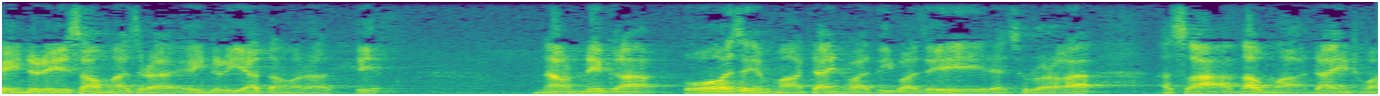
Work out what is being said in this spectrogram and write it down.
အိန္ဒြေစောင့်မှဆိုတာအိန္ဒြိယတံဝရတိနောက်နှစ်ကဘောဇင်မှတိုင်းထွာသိပါစေတဲ့ဆိုတော့ကအစာအတော့မှအတိုင်းထွာ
